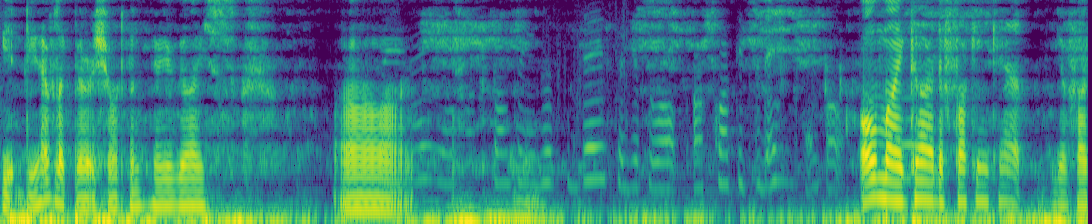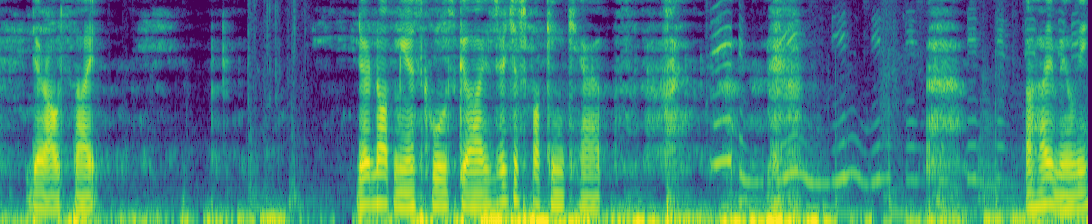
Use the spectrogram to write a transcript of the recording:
Do do you have like better shotgun here, you guys? Uh, Something good today, so just well, I caught it today. and so- oh my god, the fucking cat. They're fuck. They're outside. They're not me mere schools, guys. They're just fucking cats. Uh, hi, Millie.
